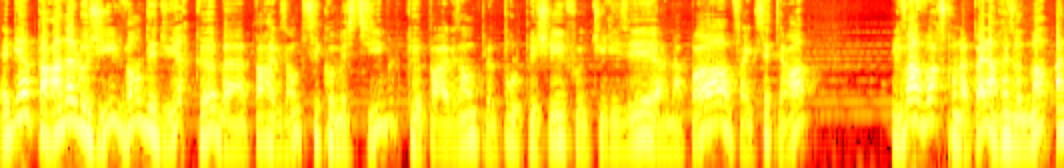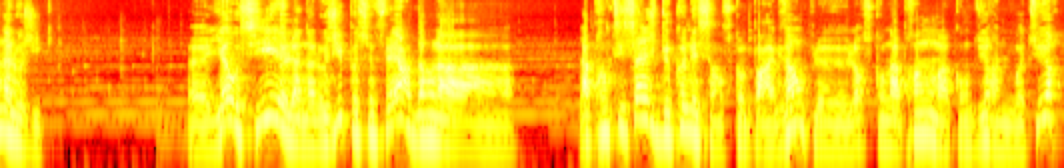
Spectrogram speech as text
eh bien, par analogie, il va en déduire que, ben, par exemple, c'est comestible, que, par exemple, pour le pêcher, il faut utiliser un appât, enfin, etc. Il va avoir ce qu'on appelle un raisonnement analogique. Euh, il y a aussi, l'analogie peut se faire dans la, l'apprentissage de connaissances, comme par exemple, lorsqu'on apprend à conduire une voiture,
